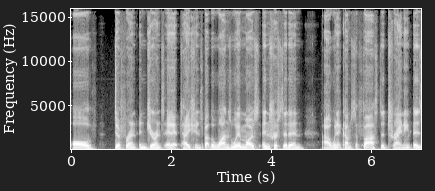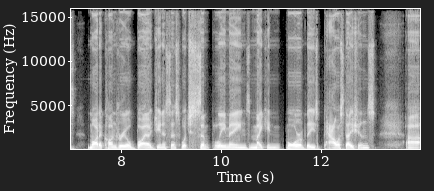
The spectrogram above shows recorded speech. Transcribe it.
of different endurance adaptations. But the ones we're most interested in uh, when it comes to fasted training is mitochondrial biogenesis, which simply means making more of these power stations, uh,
